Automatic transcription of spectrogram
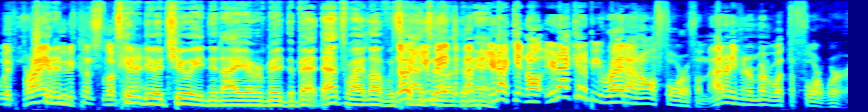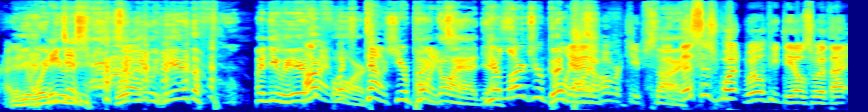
with Brian gonna- Gutekunst He's looking. going to at do a Chewy and I ever made the bet. That's why I love no, Wisconsin you made on the bet, demand. but you're not getting all. You're not going to be right on all four of them. I don't even remember what the four were. I didn't- You- when He you just- when you hear the when you hear all the right. four. What's Tausch, your All right, point? go ahead. Your larger Good point. Yeah, point. Homer keeps. Sorry. This is what Wildy deals with. I,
